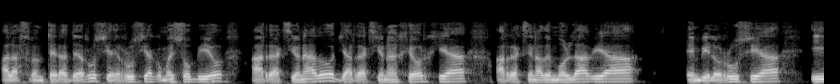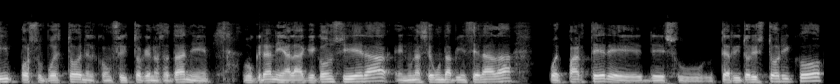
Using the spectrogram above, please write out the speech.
a las fronteras de Rusia. Y Rusia, como es obvio, ha reaccionado, ya reaccionado en Georgia, ha reaccionado en Moldavia, en Bielorrusia y, por supuesto, en el conflicto que nos atañe. Ucrania, la que considera, en una segunda pincelada, pues parte de, su territorio histórico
